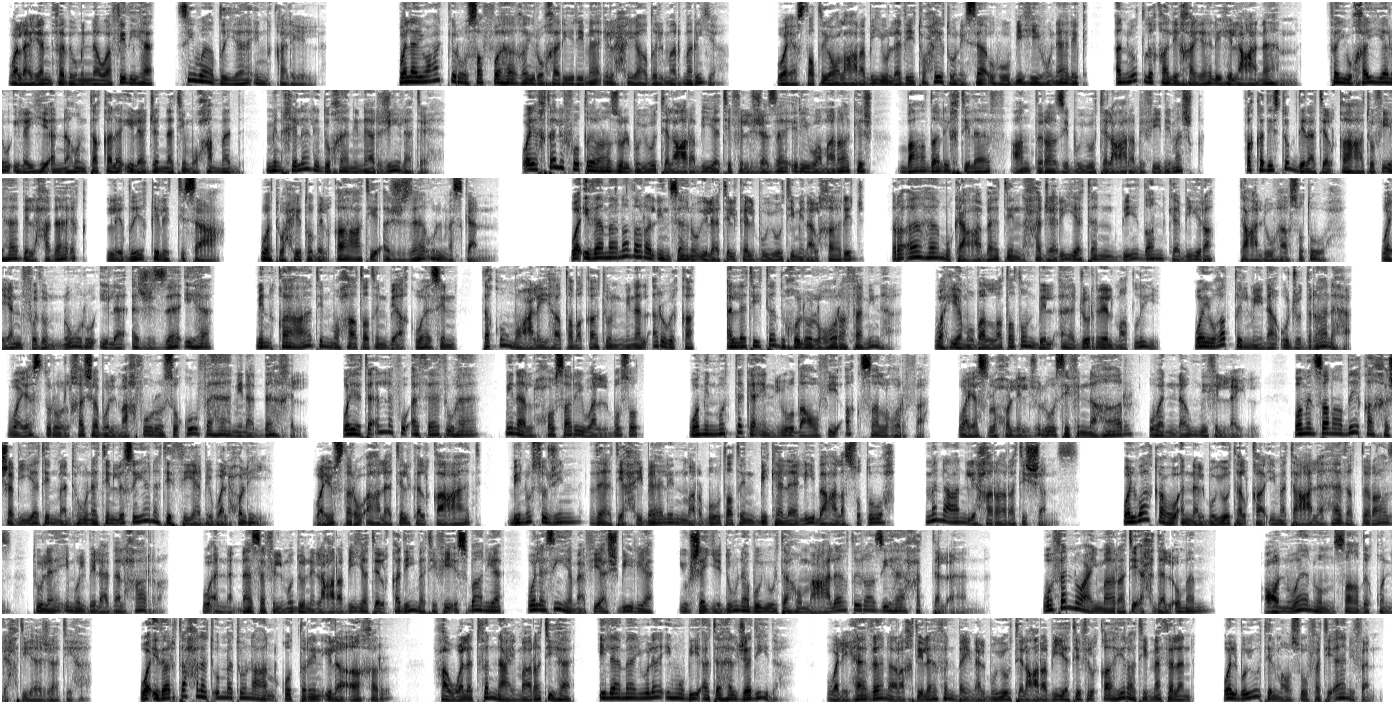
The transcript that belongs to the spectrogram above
ولا ينفذ من نوافذها سوى ضياء قليل. ولا يعكر صفها غير خرير ماء الحياض المرمرية. ويستطيع العربي الذي تحيط نساؤه به هنالك أن يطلق لخياله العنان فيخيل إليه أنه انتقل إلى جنة محمد من خلال دخان نرجيلته. ويختلف طراز البيوت العربية في الجزائر ومراكش بعض الاختلاف عن طراز بيوت العرب في دمشق فقد استبدلت القاعة فيها بالحدائق لضيق الاتساع وتحيط بالقاعة أجزاء المسكن. وإذا ما نظر الإنسان إلى تلك البيوت من الخارج رآها مكعبات حجرية بيضا كبيرة تعلوها سطوح وينفذ النور إلى أجزائها من قاعات محاطة بأقواس تقوم عليها طبقات من الأروقة التي تدخل الغرف منها وهي مبلطة بالآجر المطلي ويغطي الميناء جدرانها ويستر الخشب المحفور سقوفها من الداخل ويتألف أثاثها من الحصر والبسط ومن متكأ يوضع في أقصى الغرفة ويصلح للجلوس في النهار والنوم في الليل. ومن صناديق خشبية مدهونة لصيانة الثياب والحلي ويستر أعلى تلك القاعات بنسج ذات حبال مربوطة بكلاليب على السطوح منعا لحرارة الشمس. والواقع أن البيوت القائمة على هذا الطراز تلائم البلاد الحارة وأن الناس في المدن العربية القديمة في إسبانيا ولا سيما في أشبيليا يشيدون بيوتهم على طرازها حتى الآن. وفن عمارة إحدى الأمم عنوان صادق لاحتياجاتها. وإذا ارتحلت أمة عن قطر إلى آخر حولت فن عمارتها إلى ما يلائم بيئتها الجديدة. ولهذا نرى اختلافا بين البيوت العربية في القاهرة مثلا والبيوت الموصوفة آنفا.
